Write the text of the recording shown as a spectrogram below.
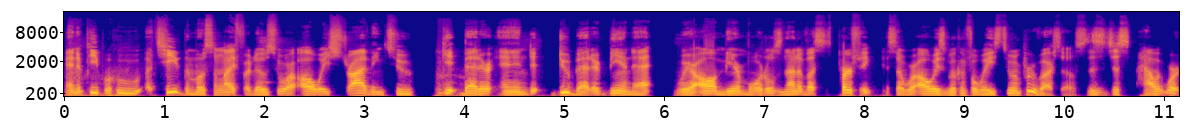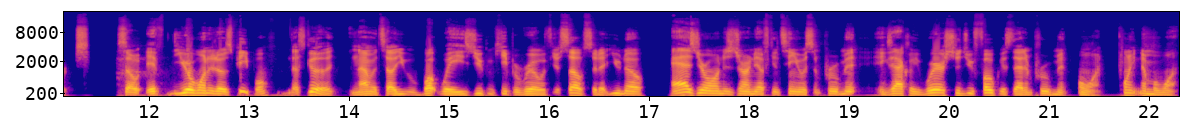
And the people who achieve the most in life are those who are always striving to get better and do better, being that we're all mere mortals. None of us is perfect. So we're always looking for ways to improve ourselves. This is just how it works. So if you're one of those people, that's good. And I'm going to tell you what ways you can keep it real with yourself so that you know as you're on this journey of continuous improvement, exactly where should you focus that improvement on? Point number one.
